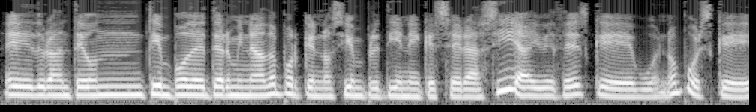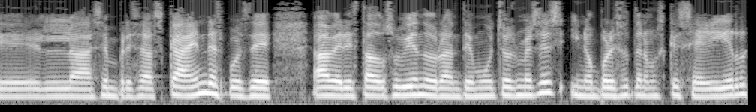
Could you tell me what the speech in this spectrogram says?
eh, durante un tiempo determinado, porque no siempre tiene que ser así. Hay veces que, bueno, pues que las empresas caen después de haber estado subiendo durante muchos meses y no por eso tenemos que seguir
